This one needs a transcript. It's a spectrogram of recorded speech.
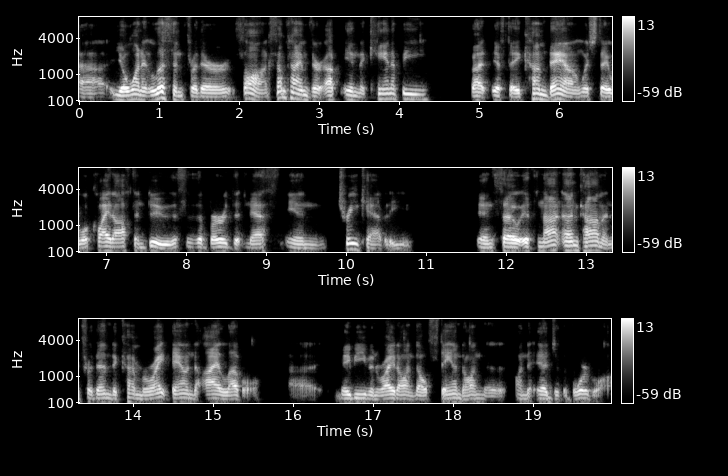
uh, you'll want to listen for their songs. Sometimes they're up in the canopy, but if they come down, which they will quite often do, this is a bird that nests in tree cavities. And so it's not uncommon for them to come right down to eye level, uh, maybe even right on, they'll stand on the, on the edge of the boardwalk.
